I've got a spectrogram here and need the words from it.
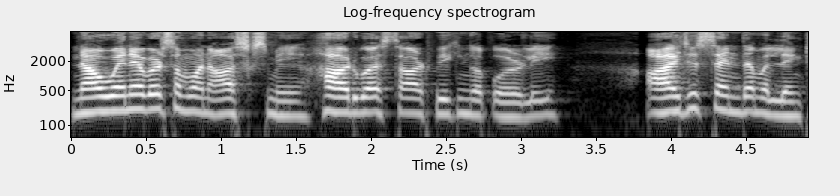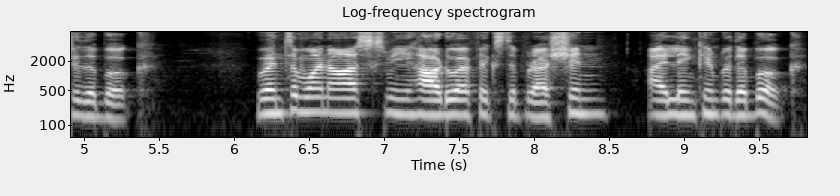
Now, whenever someone asks me, How do I start waking up early? I just send them a link to the book. When someone asks me, How do I fix depression? I link him to the book.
